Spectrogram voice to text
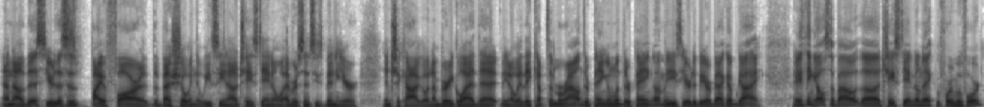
and now this year, this is by far the best showing that we've seen out of Chase Daniel ever since he's been here in Chicago. And I'm very glad that you know they kept him around. They're paying him what they're paying him, and he's here to be our backup guy. Anything else about uh, Chase Daniel, Nick, before we move forward?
